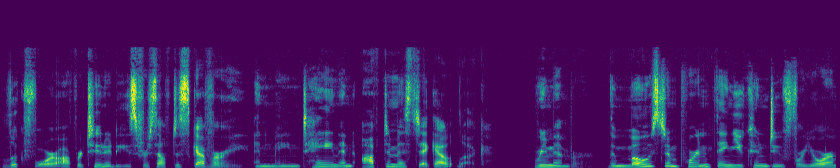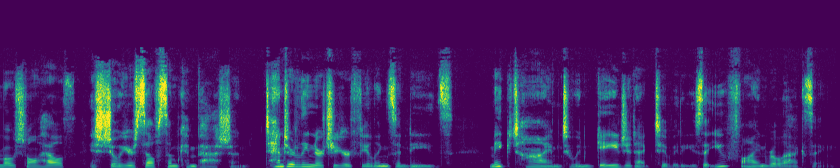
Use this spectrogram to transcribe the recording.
Look for opportunities for self discovery and maintain an optimistic outlook. Remember, the most important thing you can do for your emotional health is show yourself some compassion, tenderly nurture your feelings and needs. Make time to engage in activities that you find relaxing.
